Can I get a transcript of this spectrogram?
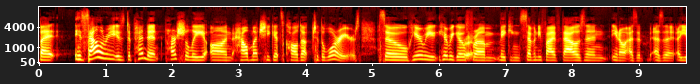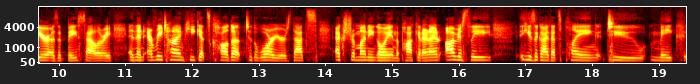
but his salary is dependent partially on how much he gets called up to the Warriors. So here we here we go right. from making seventy five thousand, you know, as a as a, a, year as a base salary, and then every time he gets called up to the Warriors, that's extra money going in the pocket. And I, obviously, he's a guy that's playing to make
